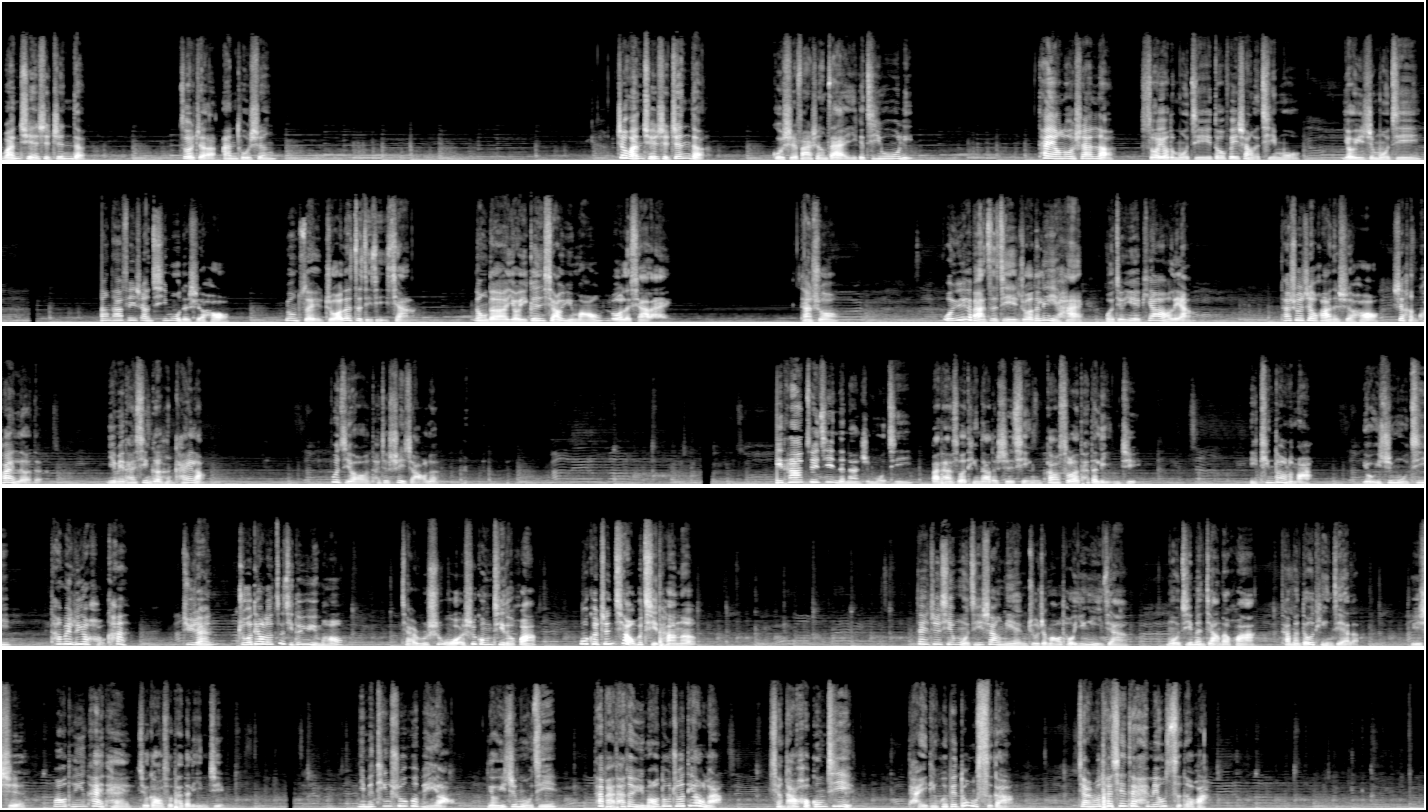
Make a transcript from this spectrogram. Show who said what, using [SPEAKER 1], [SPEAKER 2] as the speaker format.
[SPEAKER 1] 完全是真的。作者安徒生。这完全是真的。故事发生在一个鸡屋里。太阳落山了，所有的母鸡都飞上了漆木。有一只母鸡，当它飞上漆木的时候，用嘴啄了自己几下，弄得有一根小羽毛落了下来。他说：“我越把自己啄得厉害，我就越漂亮。”他说这话的时候是很快乐的，因为他性格很开朗。不久，他就睡着了。离他最近的那只母鸡把他所听到的事情告诉了他的邻居。你听到了吗？有一只母鸡，它为了要好看，居然啄掉了自己的羽毛。假如是我是公鸡的话，我可真瞧不起它呢。在这些母鸡上面住着猫头鹰一家，母鸡们讲的话，他们都听见了。于是，猫头鹰太太就告诉他的邻居：“你们听说过没有？有一只母鸡，它把它的羽毛都啄掉了。”想讨好公鸡，它一定会被冻死的。假如它现在还没有死的话，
